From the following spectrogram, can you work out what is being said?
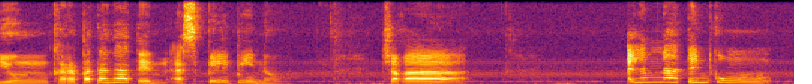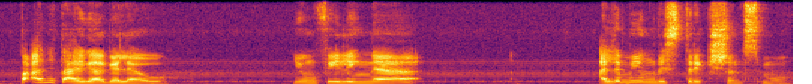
yung karapatan natin as Pilipino. Tsaka, alam natin kung paano tayo gagalaw. Yung feeling na alam mo yung restrictions mo.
